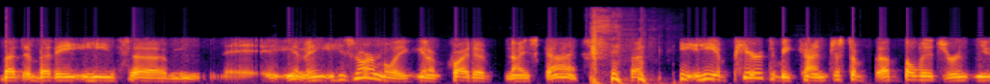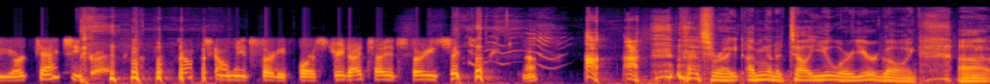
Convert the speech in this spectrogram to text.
But but he, he's um, you know he's normally you know quite a nice guy, but he, he appeared to be kind of just a, a belligerent New York taxi driver. Don't tell me it's 34th Street. I tell you it's 36th Street. You know? That's right. I'm going to tell you where you're going. Uh,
